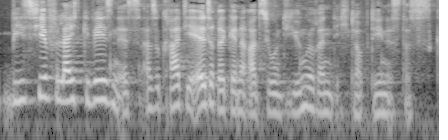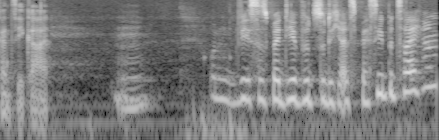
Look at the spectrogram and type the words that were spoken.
wie es hier vielleicht gewesen ist. Also gerade die ältere Generation, die jüngeren, ich glaube, denen ist das ganz egal. Mhm. Und wie ist es bei dir? Würdest du dich als Bessie bezeichnen?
